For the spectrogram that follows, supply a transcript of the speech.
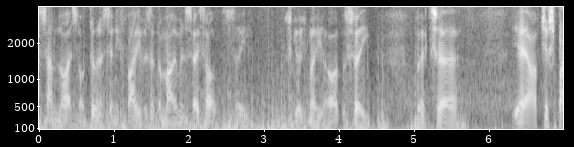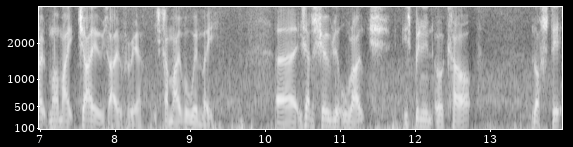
Sunlight's not doing us any favours at the moment so it's hard to see. Excuse me hard to see. But uh, yeah I've just spoke to my mate Jay who's over here. He's come over with me. Uh, he's had a few little roach. He's been into a carp. Lost it.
